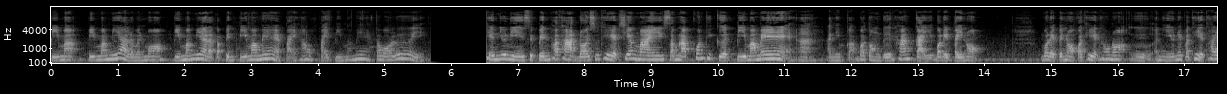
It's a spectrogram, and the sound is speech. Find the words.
ปีมะปีมะเมียแหละมันบอปีมะเมียแหละก็เป็นปีมะแม่ไปเฮ้าไปปีมะแม่ต่อเลย เห็นอยู่นี่สิเป็นพระธาตุดอยสุเทพเชียงใหม่สำหรับคนที่เกิดปีมะแม่อะอันนี้ก็บ่ต้องเดินห้างไก่บ่ได้ไปนอกบ่ได้ไปนอกประเทศเฮาเนาะเอออันนี้อยู่ในประเทศไทย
